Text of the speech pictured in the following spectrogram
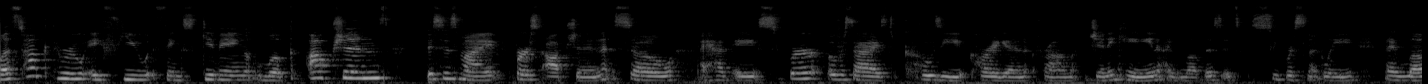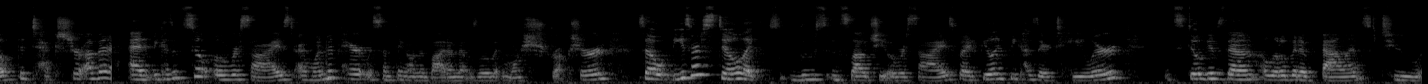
Let's talk through a few Thanksgiving look options. This is my first option. So I have a super oversized cozy cardigan from Jenni Kayne. I love this. It's super snuggly and I love the texture of it. And because it's so oversized, I wanted to pair it with something on the bottom that was a little bit more structured. So these are still like loose and slouchy oversized, but I feel like because they're tailored, it still gives them a little bit of balance to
